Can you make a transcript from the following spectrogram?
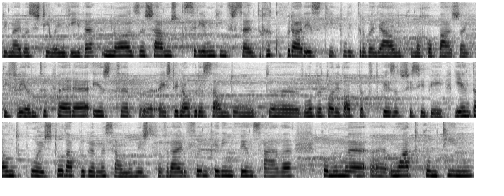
I assistiu em vida, nós achámos que seria muito interessante recuperar esse título e trabalhá-lo com uma roupagem diferente para esta, esta inauguração do, do, Laboratório de Ópera Portuguesa do CCB. E então depois toda a programação do mês de fevereiro foi um bocadinho pensada como uma, uh, um ato contínuo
